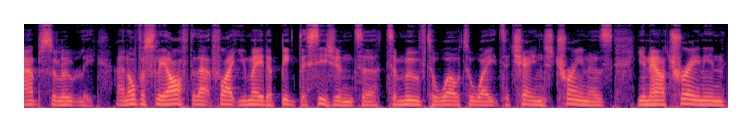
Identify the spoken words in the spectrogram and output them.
Absolutely. And obviously, after that fight, you made a big decision to, to move to welterweight, to change trainers. You're now training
